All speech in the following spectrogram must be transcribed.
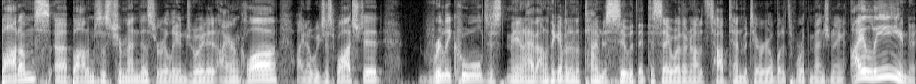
Bottoms, uh, Bottoms was tremendous. Really enjoyed it. Iron Claw. I know we just watched it really cool. Just man, I have I don't think I've had enough time to sit with it to say whether or not it's top ten material, but it's worth mentioning. Eileen,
